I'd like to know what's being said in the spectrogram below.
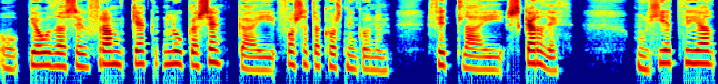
og bjóða sig fram gegn Lukashenka í fósettakostningunum, fylla í skarðið. Hún hétt því að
